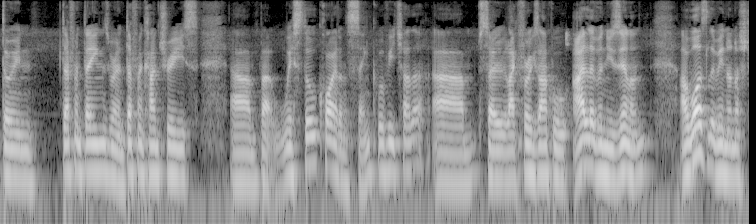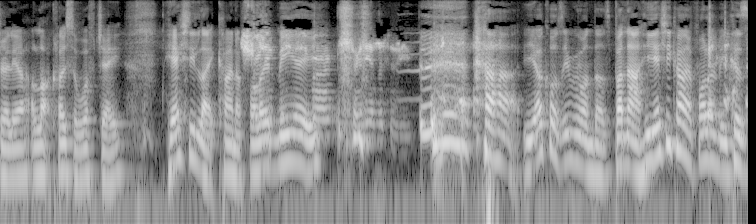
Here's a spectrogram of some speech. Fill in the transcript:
doing different things, we're in different countries, um, but we're still quite in sync with each other. Um so like for example, I live in New Zealand. I was living in Australia, a lot closer with Jay. He actually like kind of followed me, eh? Australia misses you. yeah, of course, everyone does. But nah, he actually kind of followed me because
